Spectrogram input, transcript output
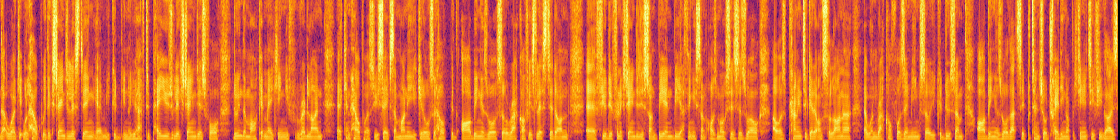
that work it will help with exchange listing. Um, you could you know you have to pay usually exchanges for doing the market making. If redline uh, can help us you save some money. You could also help with arbing as well. So rakoff is listed on a few different exchanges. It's on bnb i think it's on osmosis as well. I was planning to get it on solana uh, when rakoff was a meme. So you could do some arbing as well. That's a potential trading opportunity if you guys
